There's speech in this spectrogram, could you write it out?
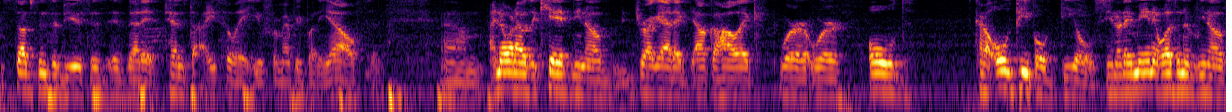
substance abuse is, is that it tends to isolate you from everybody else. And um, I know when I was a kid, you know, drug addict, alcoholic were were old, kind of old people deals. You know what I mean? It wasn't a, you know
